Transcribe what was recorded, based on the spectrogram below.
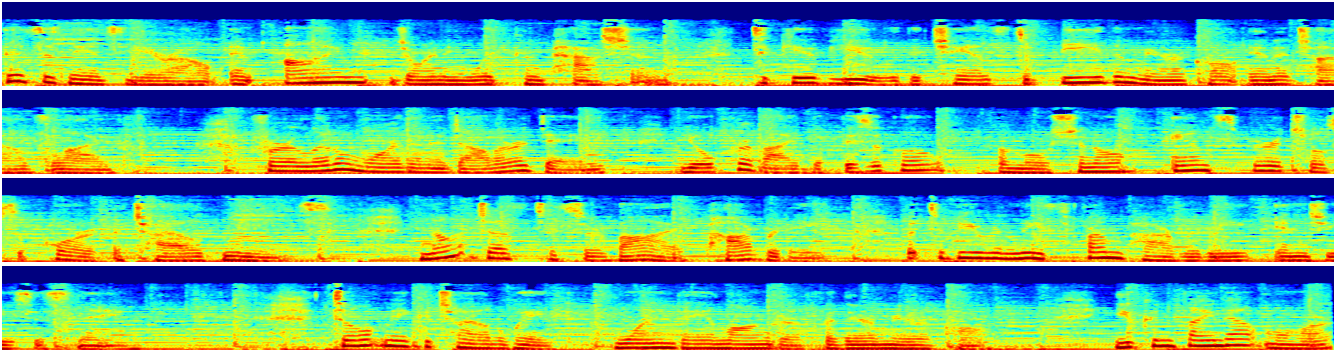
This is Nancy Yearout, and I'm joining with compassion to give you the chance to be the miracle in a child's life. For a little more than a dollar a day, you'll provide the physical, emotional, and spiritual support a child needs, not just to survive poverty, but to be released from poverty in Jesus' name. Don't make a child wait one day longer for their miracle. You can find out more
